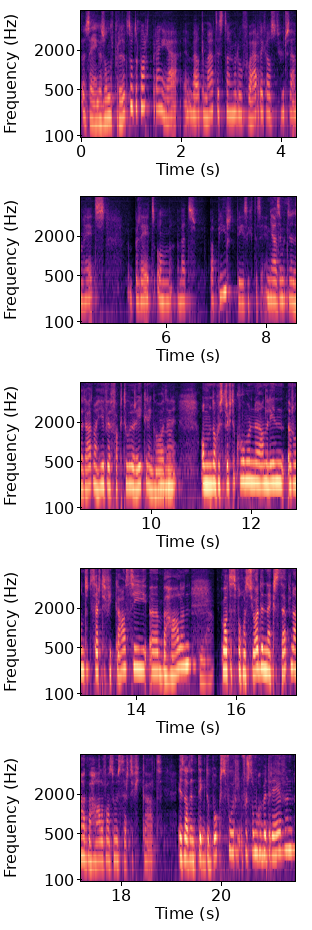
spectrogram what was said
zij een gezonder product op de markt brengen. Ja, in welke mate is het dan geloofwaardig als duurzaamheidsbeleid om met papier bezig te zijn. Ja, ze moeten inderdaad met heel veel factoren rekening houden. Mhm. hè. Om nog eens terug te komen, uh, Annelien, rond het certificatie uh, behalen. Ja. Wat is volgens jou de next step na het behalen van zo'n certificaat? Is dat een tick-the-box voor, voor sommige bedrijven?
